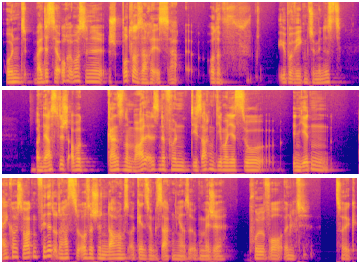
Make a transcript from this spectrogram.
Und weil das ja auch immer so eine Sportlersache ist, oder überwiegend zumindest, Ernährst du dich aber ganz normal im Sinne von die Sachen, die man jetzt so in jedem Einkaufswagen findet, oder hast du auch so schon Nahrungsergänzungssachen hier, so irgendwelche Pulver und Zeug?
